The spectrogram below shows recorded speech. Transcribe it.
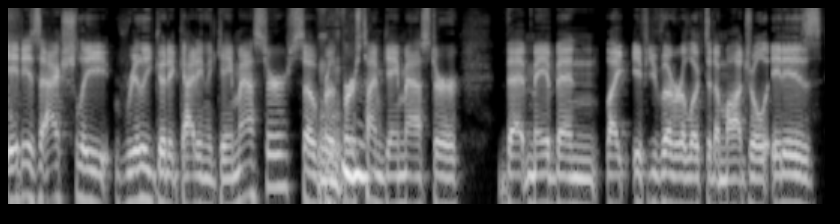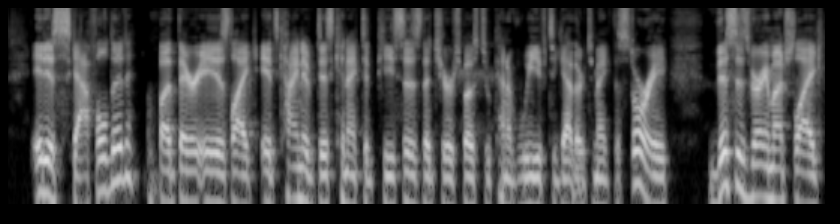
it is actually really good at guiding the game master. So for the Mhm. first time game master, that may have been like if you've ever looked at a module, it is it is scaffolded, but there is like it's kind of disconnected pieces that you're supposed to kind of weave together to make the story. This is very much like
